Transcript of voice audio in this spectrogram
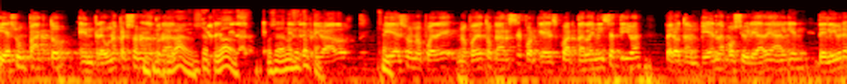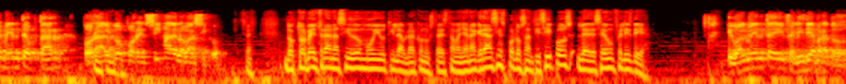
y es un pacto entre una persona Entre natural privados. Entre privados. entidad, O sea, no se entre toca. privados Sí. y eso no puede no puede tocarse porque es coartar la iniciativa, pero también la posibilidad de alguien de libremente optar por algo por encima de lo básico. Sí. Doctor Beltrán, ha sido muy útil hablar con usted esta mañana. Gracias por los anticipos. Le deseo un feliz día. Igualmente y feliz día para todos.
